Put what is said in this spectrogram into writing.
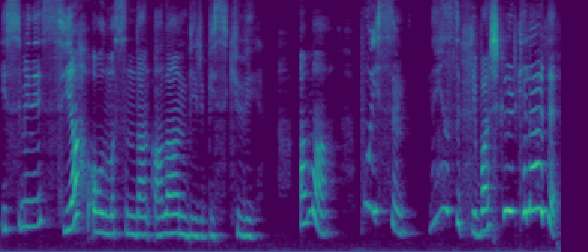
ismini siyah olmasından alan bir bisküvi. Ama bu isim ne yazık ki başka ülkelerde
